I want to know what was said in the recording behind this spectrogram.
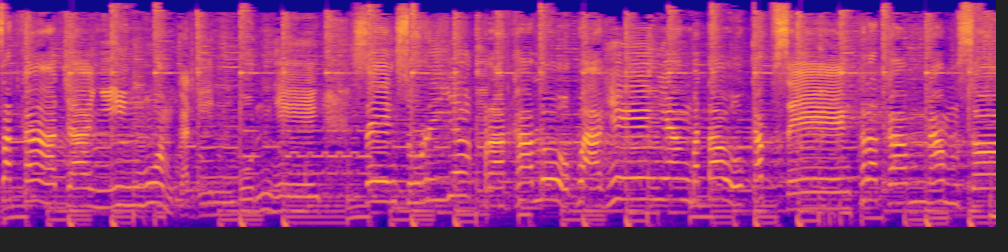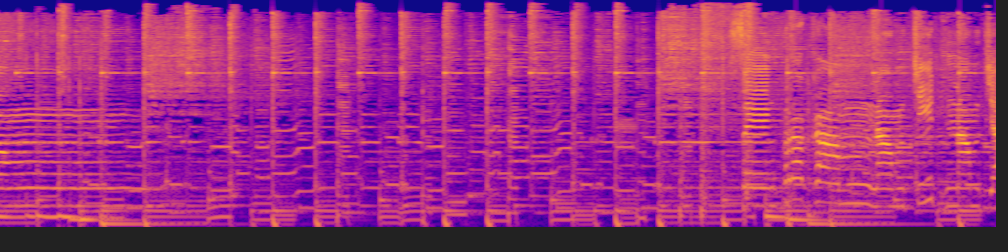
สัตว์ข้าใจยิงห่วมกฐินบุญเฮงเสงสุริยะปราดคาโล พระคำนำส่องแสงพระคำนำจิตนำใจ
